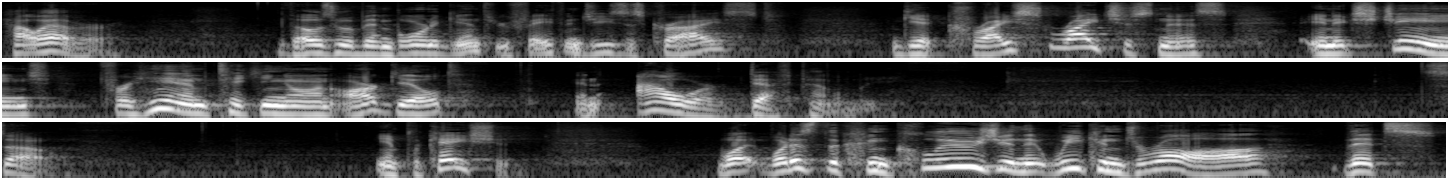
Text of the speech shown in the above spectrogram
However, those who have been born again through faith in Jesus Christ get Christ's righteousness in exchange for Him taking on our guilt and our death penalty. So, implication. What, what is the conclusion that we can draw that's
